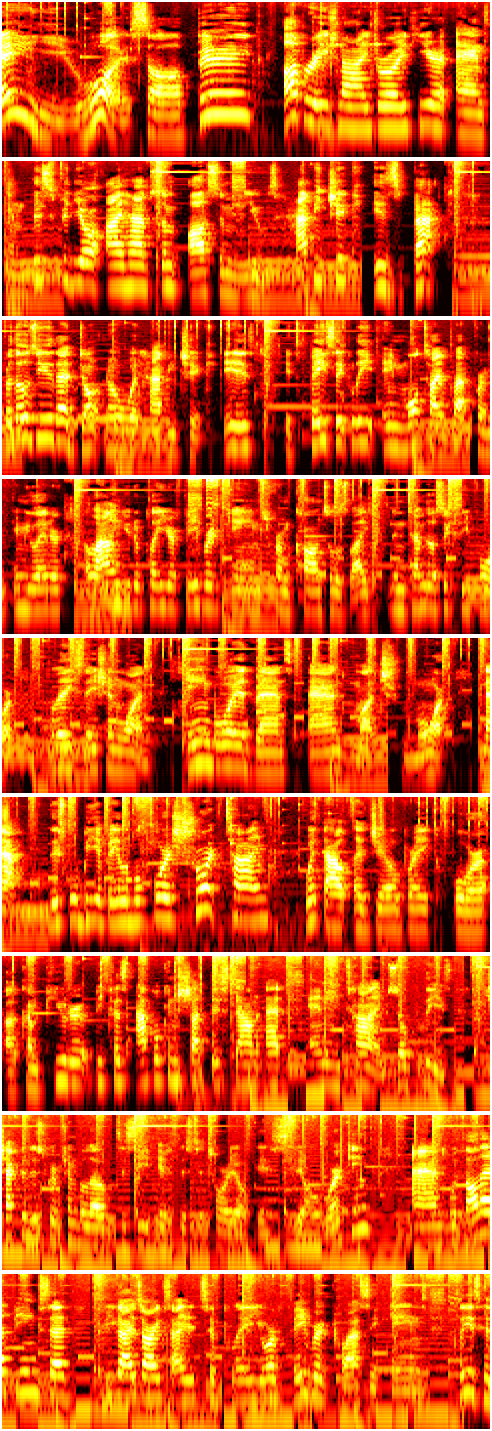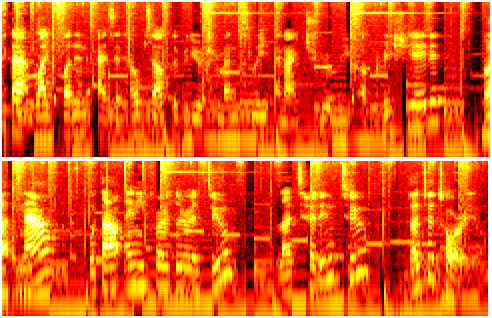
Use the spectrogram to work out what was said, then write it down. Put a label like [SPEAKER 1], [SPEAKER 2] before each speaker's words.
[SPEAKER 1] Hey, what's up, big? Operation iDroid here, and in this video I have some awesome news. Happy Chick is back. For those of you that don't know what Happy Chick is, it's basically a multi-platform emulator allowing you to play your favorite games from consoles like Nintendo 64, PlayStation 1, Game Boy Advance, and much more. Now, this will be available for a short time without a jailbreak or a computer because Apple can shut this down at any time. So please check the description below to see if this tutorial is still working. And with all that being said, if you guys are excited to play your favorite classic games, please hit that like button as it helps out the video tremendously and I truly appreciate it. But now, without any further ado, let's head into the tutorial.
